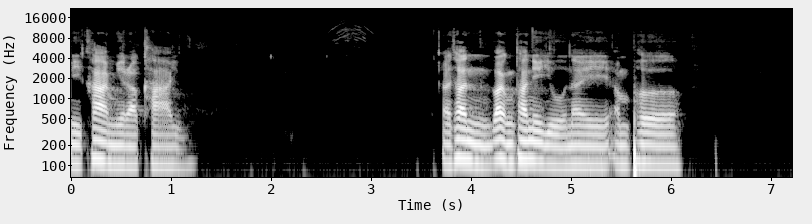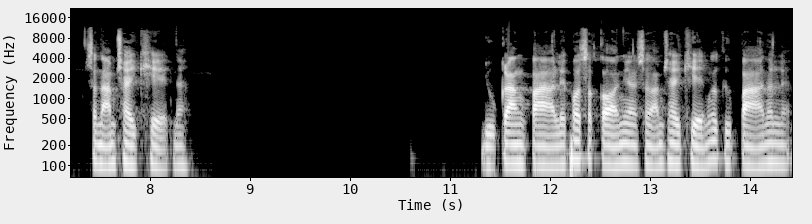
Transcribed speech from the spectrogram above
มีค่ามีราคาอยู่ ท่านวัดของท่านนี่อยู่ในอำเภอสนามชัยเขตนะ อยู่กลางป่าเลยเพราะสกอรเนี่ยสนามชัยเขตก็คือป่านั่นแหละ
